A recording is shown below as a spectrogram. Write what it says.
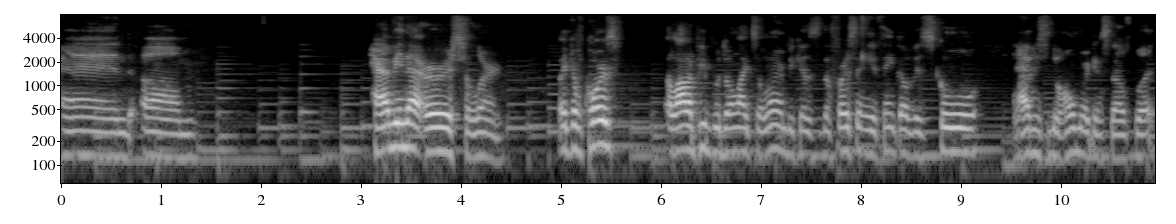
and um having that urge to learn. Like of course a lot of people don't like to learn because the first thing you think of is school and having to do homework and stuff but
